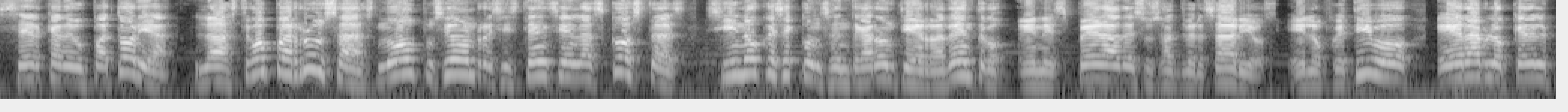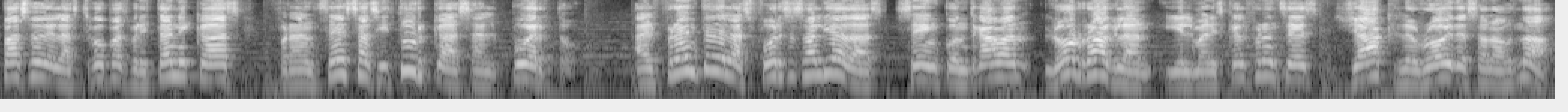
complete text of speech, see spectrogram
cerca de Eupatoria. Las tropas rusas no opusieron resistencia en las costas, sino que se concentraron tierra adentro, en espera de sus adversarios. El objetivo era bloquear el paso de las tropas británicas, francesas y turcas al puerto. Al frente de las fuerzas aliadas se encontraban Lord Raglan y el mariscal francés Jacques Leroy de Saint-Arnaud.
